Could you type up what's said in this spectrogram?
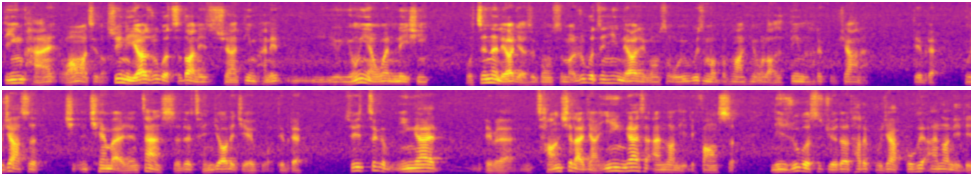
盯盘，往往这种。所以你要如果知道你喜欢盯盘的，永永远问内心：我真的了解这公司吗？如果真心了解公司，我为什么不放心？我老是盯着它的股价呢？对不对？股价是千千百人暂时的成交的结果，对不对？所以这个应该，对不对？长期来讲，应该是按照你的方式。你如果是觉得它的股价不会按照你的，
